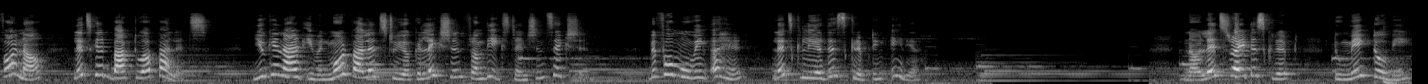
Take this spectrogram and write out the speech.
For now, let's get back to our palettes. You can add even more palettes to your collection from the extension section. Before moving ahead, let's clear the scripting area. Now let's write a script to make Toby,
